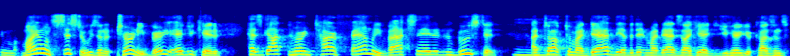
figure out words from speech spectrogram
My own sister, who's an attorney, very educated, has gotten her entire family vaccinated and boosted. Mm-hmm. I talked to my dad the other day, and my dad's like, "Yeah, did you hear your cousins,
